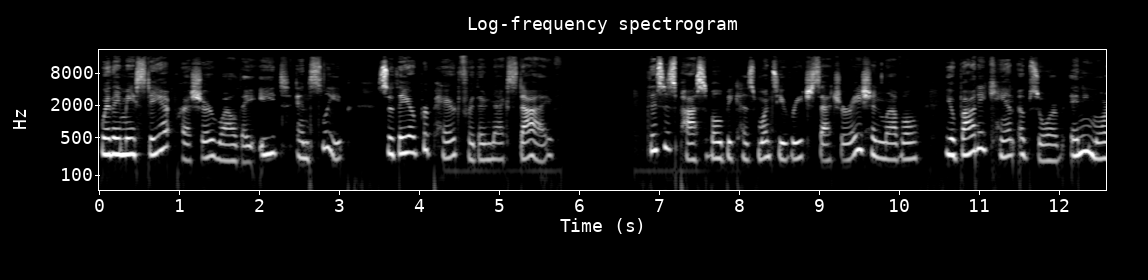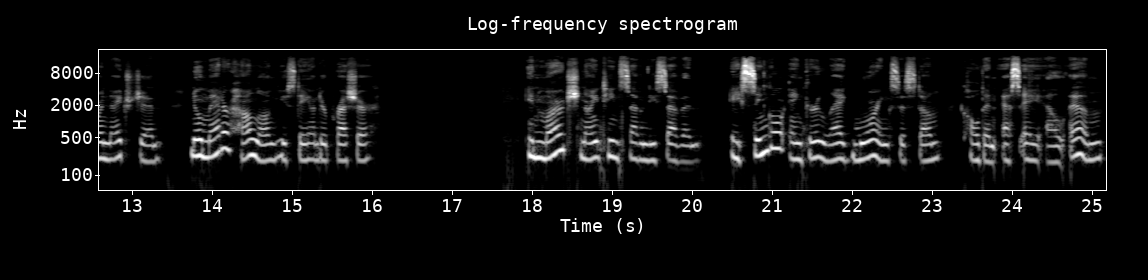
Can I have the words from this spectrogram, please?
where they may stay at pressure while they eat and sleep so they are prepared for their next dive. This is possible because once you reach saturation level, your body can't absorb any more nitrogen, no matter how long you stay under pressure. In March 1977, a single anchor leg mooring system, called an SALM,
